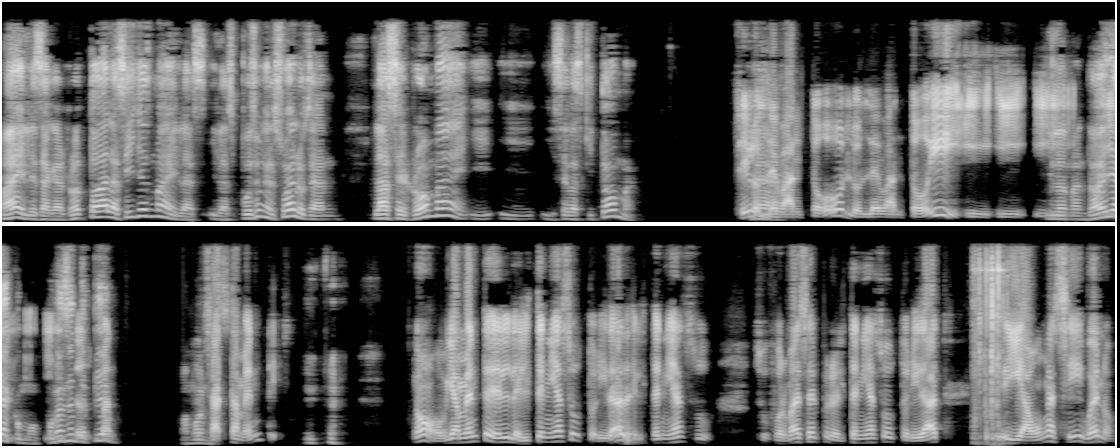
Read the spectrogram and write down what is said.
Ma, y les agarró todas las sillas, ma, y las, y las puso en el suelo, o sea, las cerró, ma, y, y, y se las quitó, ma. Sí, los levantó, los levantó y, y, y, y, los mandó allá como, pónganse de pie. Exactamente. No, obviamente él, él tenía su autoridad, él tenía su, su forma de ser, pero él tenía su autoridad y aún así, bueno,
